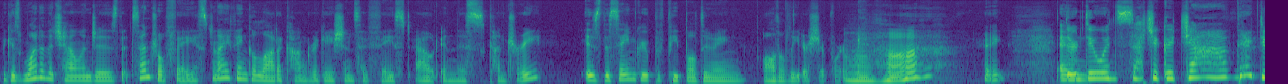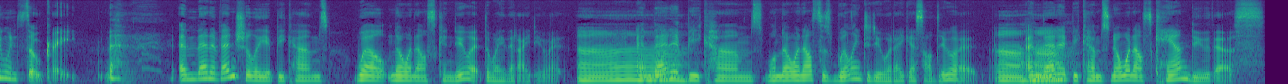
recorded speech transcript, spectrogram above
because one of the challenges that Central faced, and I think a lot of congregations have faced out in this country, is the same group of people doing all the leadership work. Uh-huh. Right? They're doing such a good job. they're doing so great. and then eventually it becomes, well, no one else can do it the way that I do it. And then Ah. it becomes, well, no one else is willing to do it. I guess I'll do it. And Uh-huh. then it becomes, no one else can do this.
